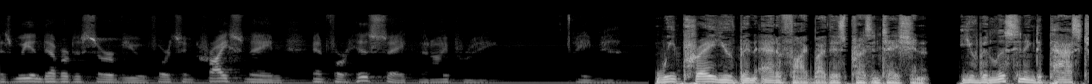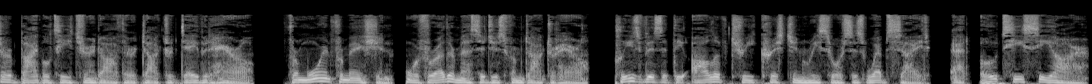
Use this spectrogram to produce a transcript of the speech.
as we endeavor to serve you. For it's in Christ's name and for his sake that I pray. Amen. We pray you've been edified by this presentation. You've been listening to pastor, Bible teacher, and author Dr. David Harrell. For more information or for other messages from Dr. Harrell, please visit the Olive Tree Christian Resources website at otcr.org.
